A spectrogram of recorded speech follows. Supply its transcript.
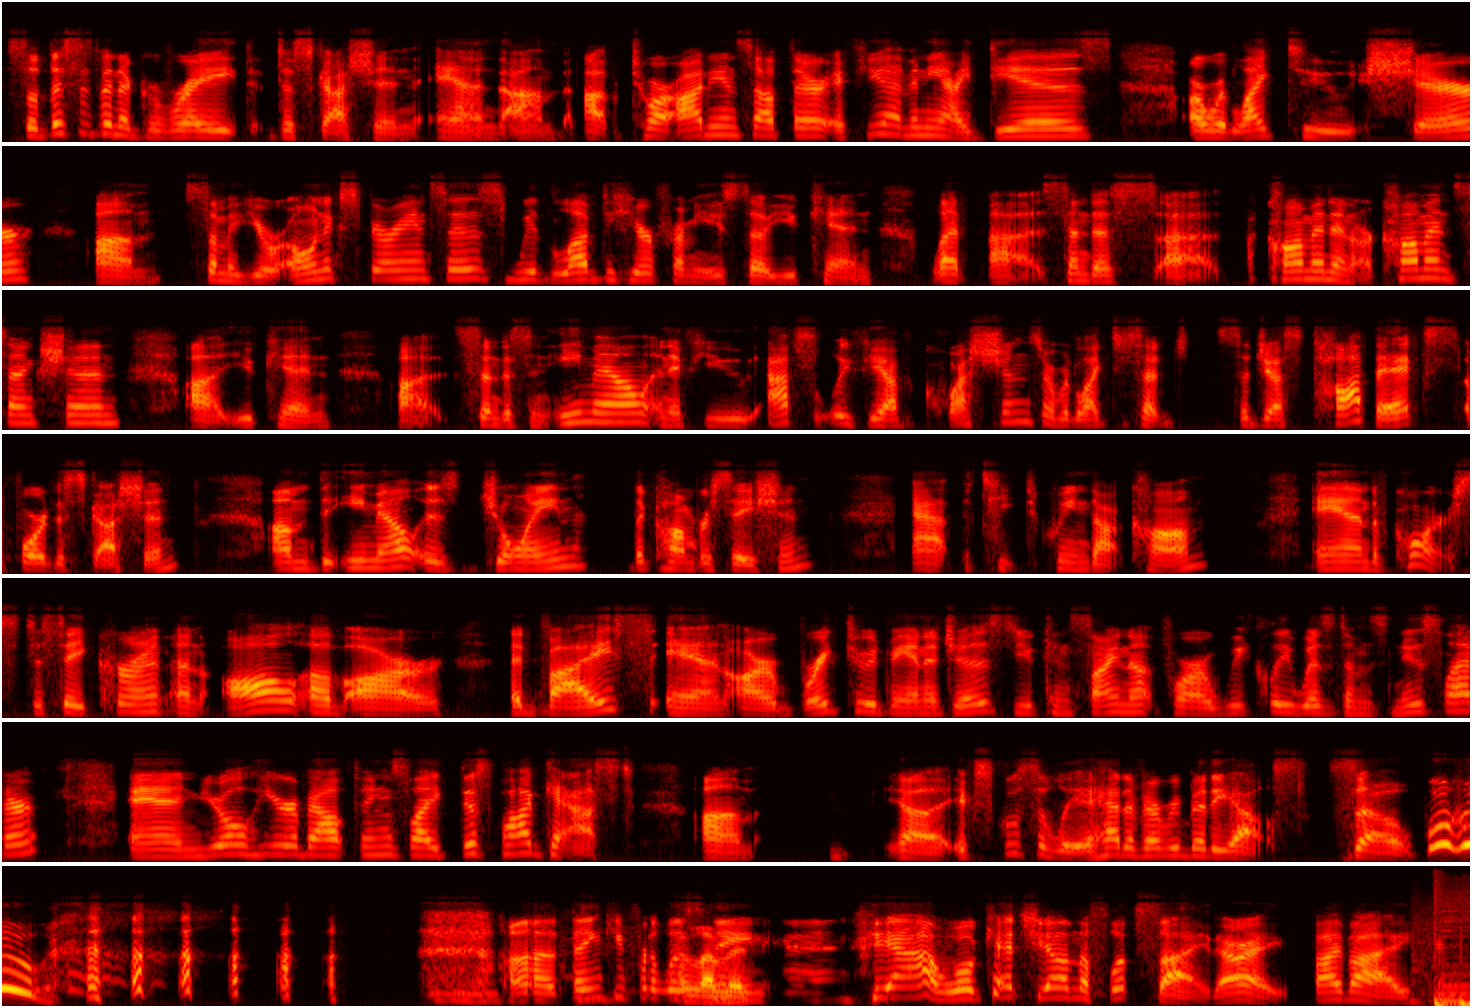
So this has been a great discussion and um, to our audience out there if you have any ideas or would like to share um, some of your own experiences, we'd love to hear from you. So you can let uh, send us uh, a comment in our comment section. Uh, you can uh, send us an email, and if you absolutely if you have questions or would like to suggest topics for discussion, um, the email is join the conversation at petitequeen.com. And of course, to stay current on all of our advice and our breakthrough advantages, you can sign up for our weekly Wisdoms newsletter, and you'll hear about things like this podcast um, uh, exclusively ahead of everybody else. So, woohoo! uh, thank you for listening. And yeah, we'll catch you on the flip side. All right. Bye bye.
